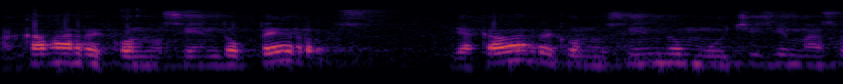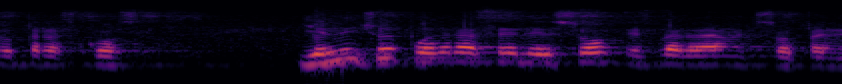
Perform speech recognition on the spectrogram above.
acaba reconociendo perros y acaba reconociendo muchísimas otras cosas. Y el hecho de poder hacer eso es verdaderamente sorprendente.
